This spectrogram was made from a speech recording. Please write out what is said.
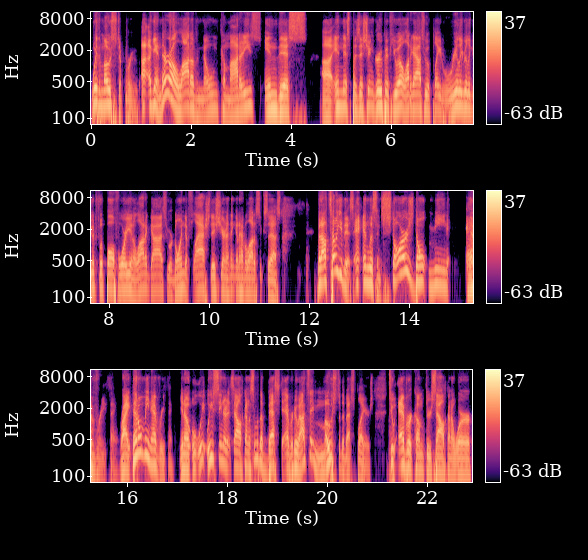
with most approved. Uh, again, there are a lot of known commodities in this uh, in this position group, if you will. A lot of guys who have played really, really good football for you, and a lot of guys who are going to flash this year, and I think going to have a lot of success. But I'll tell you this, and, and listen, stars don't mean everything, right? They don't mean everything. You know, we, we've seen it at South Carolina. Some of the best to ever do it. I'd say most of the best players to ever come through South Carolina were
